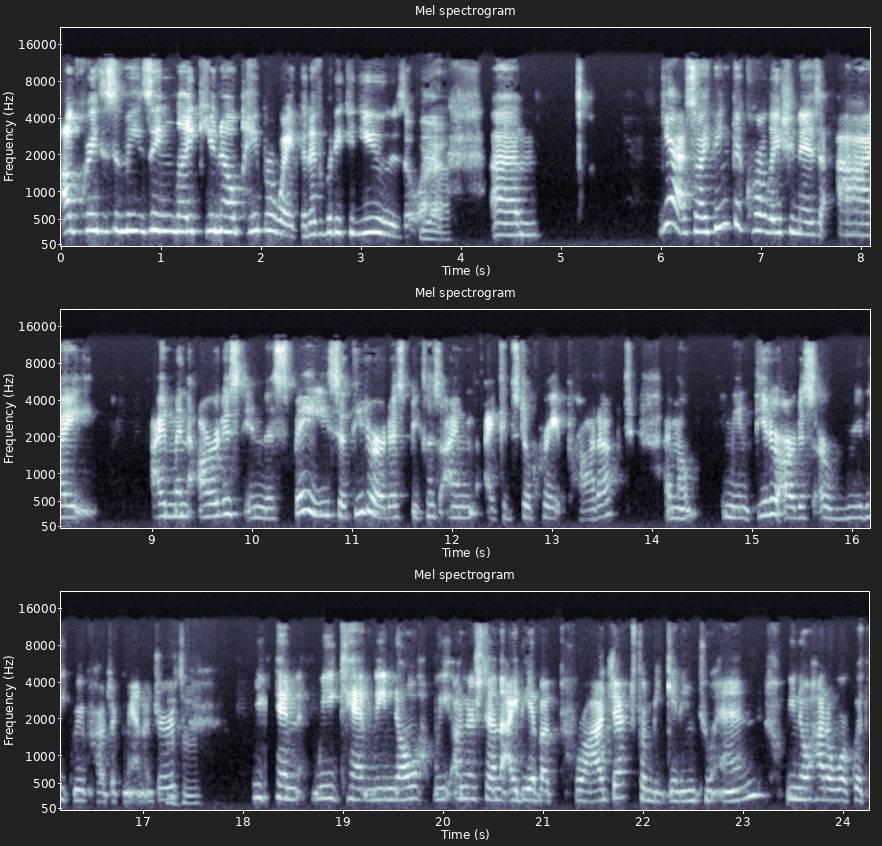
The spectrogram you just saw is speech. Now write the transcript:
I'll create this amazing like you know paperweight that everybody could use, or, yeah. um, yeah. So I think the correlation is I I'm an artist in this space, a theater artist, because I'm I can still create product. I'm a I mean, theater artists are really great project managers. Mm-hmm. We can we can we know we understand the idea of a project from beginning to end. We know how to work with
